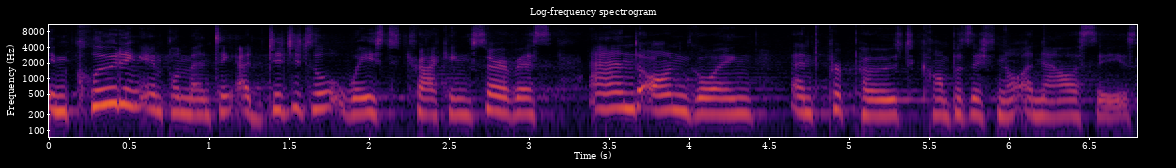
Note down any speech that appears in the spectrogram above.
including implementing a digital waste tracking service and ongoing and proposed compositional analyses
